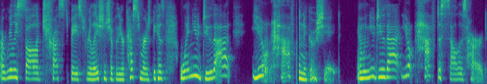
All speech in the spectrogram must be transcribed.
a really solid trust based relationship with your customers. Because when you do that, you don't have to negotiate. And when you do that, you don't have to sell as hard.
